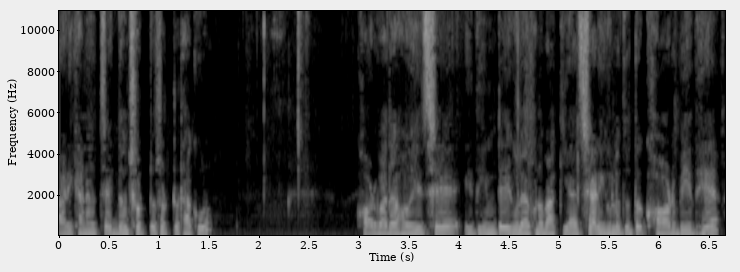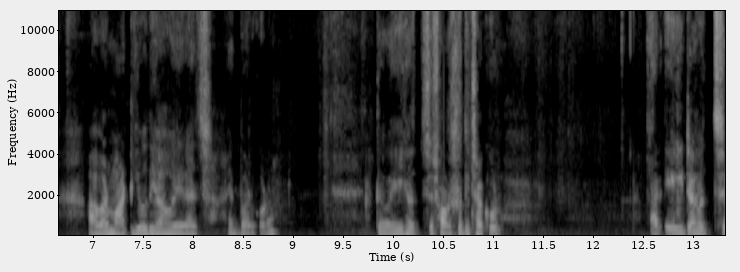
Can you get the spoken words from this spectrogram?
আর এখানে হচ্ছে একদম ছোট্ট ছোট্ট ঠাকুর। খড় বাঁধা হয়েছে, এই তিনটে, এগুলো এখনও বাকি আছে, আর এগুলোতে তো খড় বেঁধে আবার মাটিও দেওয়া হয়ে গেছে, একবার করে। তো এই হচ্ছে সরস্বতী ঠাকুর। আর এইটা হচ্ছে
